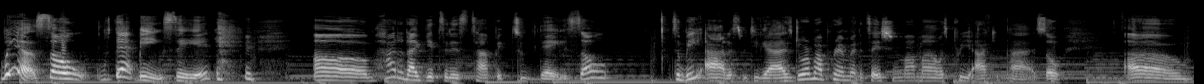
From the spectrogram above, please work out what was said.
but yeah, so with that being said, um, how did I get to this topic today? So, to be honest with you guys, during my prayer meditation, my mind was preoccupied. So, um,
